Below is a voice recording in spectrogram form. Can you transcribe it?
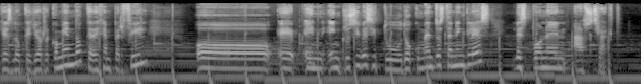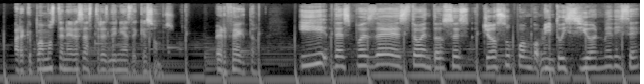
que es lo que yo recomiendo, que dejen perfil. O eh, inclusive si tu documento está en inglés, les ponen abstract, para que podamos tener esas tres líneas de qué somos. Perfecto. Y después de esto, entonces yo supongo, mi intuición me dice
